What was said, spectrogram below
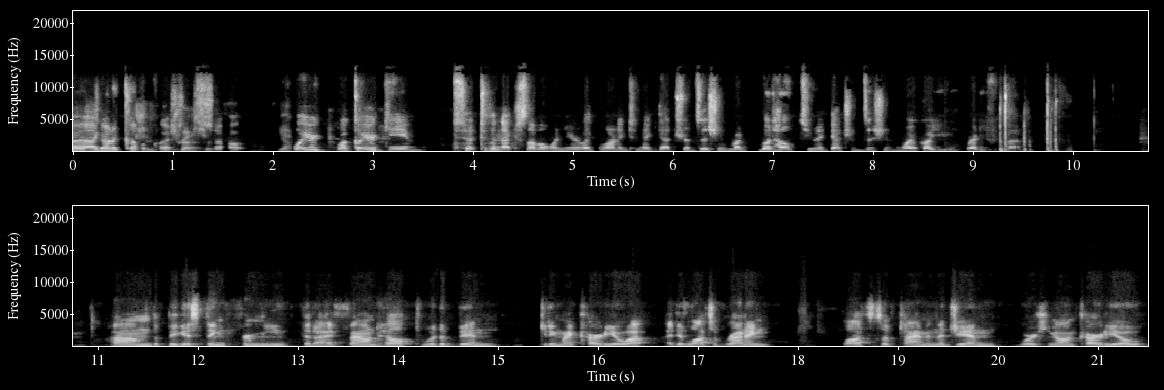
Uh, I got a couple questions. So, yeah. what your what got your game to, to the next level when you're like wanting to make that transition? What what helped you make that transition? What got you ready for that? Um, the biggest thing for me that I found helped would have been getting my cardio up. I did lots of running, lots of time in the gym, working on cardio,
